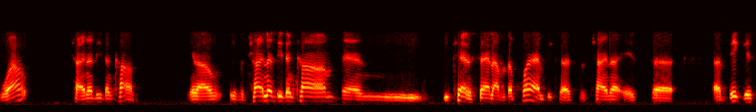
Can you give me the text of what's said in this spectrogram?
well, China didn't come. You know, if China didn't come, then you can't set up the plan because China is the uh, biggest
